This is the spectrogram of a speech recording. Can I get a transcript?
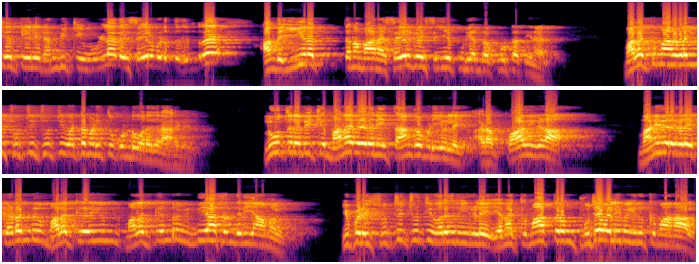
சேர்க்கையிலே நம்பிக்கை உள்ள அதை செயல்படுத்துகின்ற அந்த ஈரத்தனமான செயல்களை செய்யக்கூடிய அந்த கூட்டத்தினர். மலக்குமார்களையும் சுற்றி சுற்றி வட்டமடித்துக் கொண்டு வருகிறார்கள். லூத்து நபிக்கு மனவேதனை தாங்க முடியவில்லை. அட பாவிகளா! மனிதர்களை கடந்து மலக்கையும் மலக்கென்று வித்தியாசம் தெரியாமல் இப்படி சுற்றி சுற்றி வருகிறீர்களே எனக்கு மாத்திரம் புஜ வலிமை இருக்குமானால்?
